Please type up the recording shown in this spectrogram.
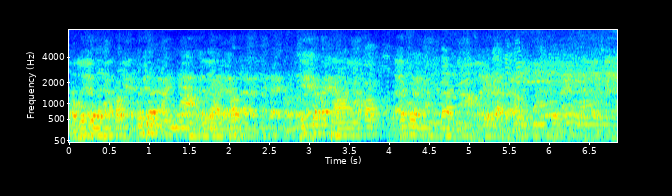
ขอบคุณนะครับพระเจ้าทางหน้าก็ได้ครับพระเจ้าทางนะครับพระเจ้าทางด้านหน้าก็ได้ครับ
